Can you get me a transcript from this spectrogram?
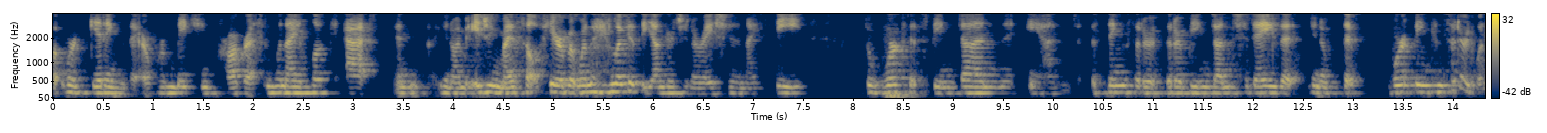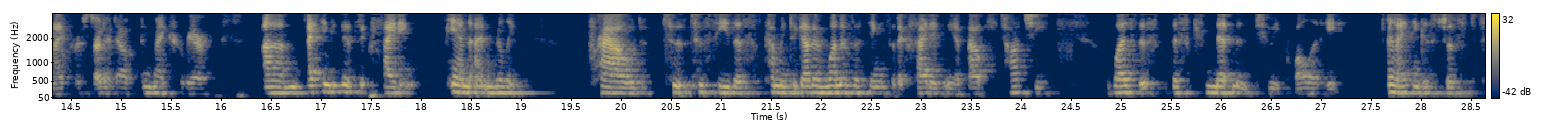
but we're getting there. We're making progress. And when I look at, and you know, I'm aging myself here, but when I look at the younger generation and I see the work that's being done and the things that are that are being done today that you know that weren't being considered when I first started out in my career, um, I think it's exciting, and I'm really proud to to see this coming together. One of the things that excited me about Hitachi was this this commitment to equality, and I think is just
